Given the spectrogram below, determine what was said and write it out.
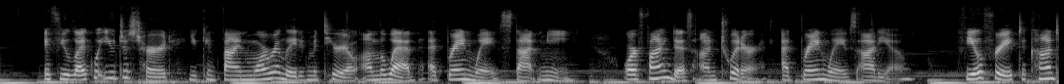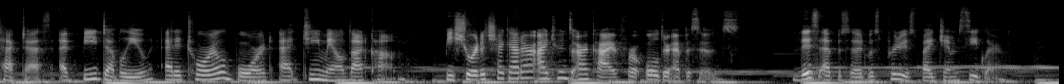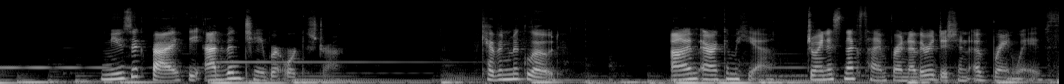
If you like what you just heard, you can find more related material on the web at brainwaves.me or find us on Twitter at brainwavesaudio. Feel free to contact us at bweditorialboard at gmail.com. Be sure to check out our iTunes archive for older episodes. This episode was produced by Jim Siegler. Music by the Advent Chamber Orchestra. Kevin MacLeod. I'm Erica Mejia. Join us next time for another edition of Brainwaves.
